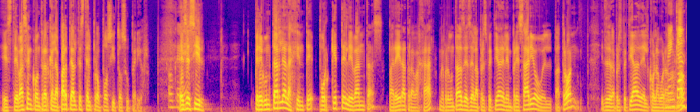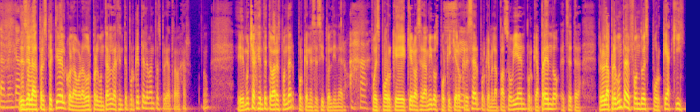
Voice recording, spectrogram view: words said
este, vas a encontrar que en la parte alta está el propósito superior. Ok. Es decir, preguntarle a la gente por qué te levantas para ir a trabajar. Me preguntabas desde la perspectiva del empresario o el patrón desde la perspectiva del colaborador. Me ¿no? encanta, me encanta. Desde la perspectiva del colaborador, preguntarle a la gente por qué te levantas para ir a trabajar. ¿no? Eh, mucha gente te va a responder porque necesito el dinero. Ajá. Pues porque quiero hacer amigos, porque quiero crecer, porque me la paso bien, porque aprendo, etcétera. Pero la pregunta de fondo es ¿por qué aquí?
